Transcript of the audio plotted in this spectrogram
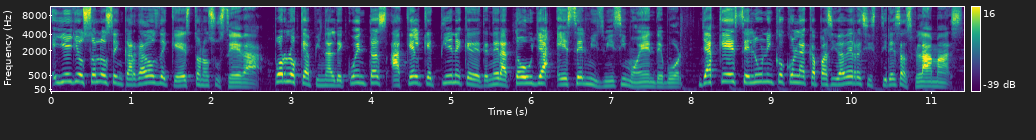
Y ellos son los encargados de que esto no suceda. Por lo que a final de cuentas, aquel que tiene que detener a Touya es el mismísimo Endeavor, ya que es el único con la capacidad de resistir esas flamas.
